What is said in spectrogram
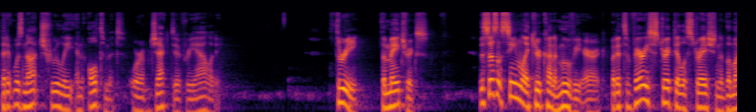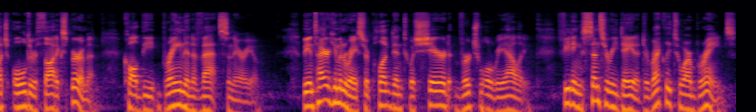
that it was not truly an ultimate or objective reality. 3. The Matrix. This doesn't seem like your kind of movie, Eric, but it's a very strict illustration of the much older thought experiment called the brain in a vat scenario. The entire human race are plugged into a shared virtual reality, feeding sensory data directly to our brains,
